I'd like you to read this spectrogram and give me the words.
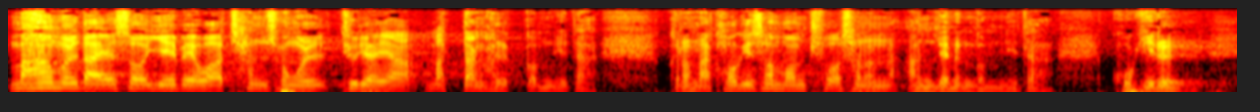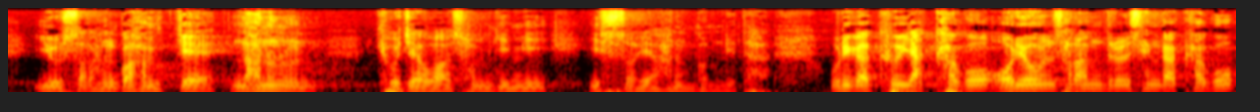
마음을 다해서 예배와 찬송을 드려야 마땅할 겁니다. 그러나 거기서 멈추어서는 안 되는 겁니다. 고기를 이웃사람과 함께 나누는 교제와 섬김이 있어야 하는 겁니다. 우리가 그 약하고 어려운 사람들을 생각하고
